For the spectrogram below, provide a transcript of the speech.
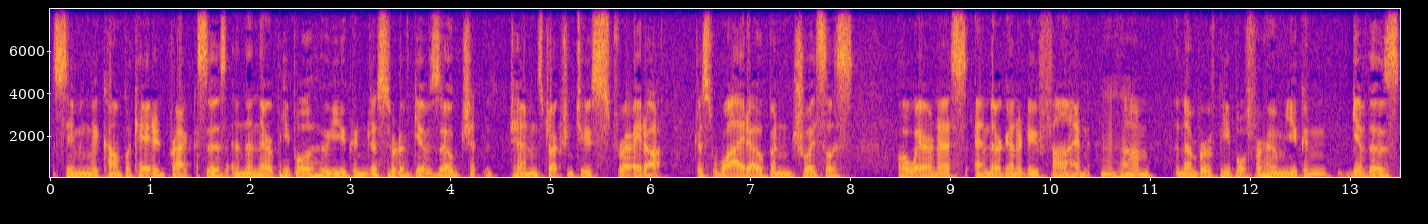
seemingly complicated practices, and then there are people who you can just sort of give Dzogchen instruction to straight off, just wide open, choiceless awareness, and they're going to do fine. Mm-hmm. Um, the number of people for whom you can give those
